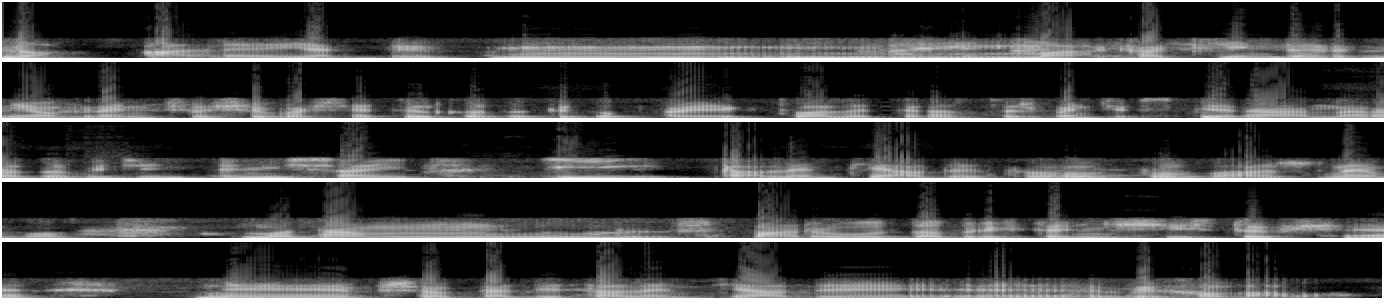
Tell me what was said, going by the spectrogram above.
No, ale jakby mm, marka Kinder nie ogranicza się właśnie tylko do tego projektu, ale teraz też będzie wspierała Narodowy Dzień Tenisa i, i Talentiadę. To, to ważne, bo, bo tam z paru dobrych tenisistów się e, przy okazji Talentiady e, wychowało.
